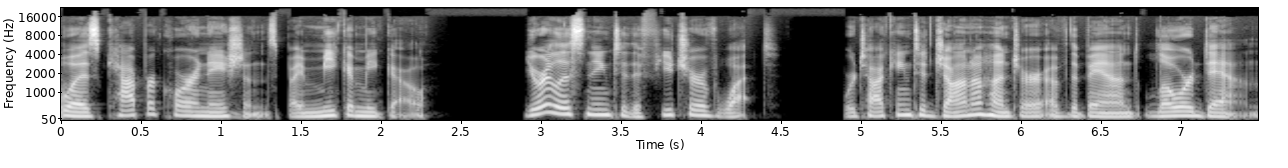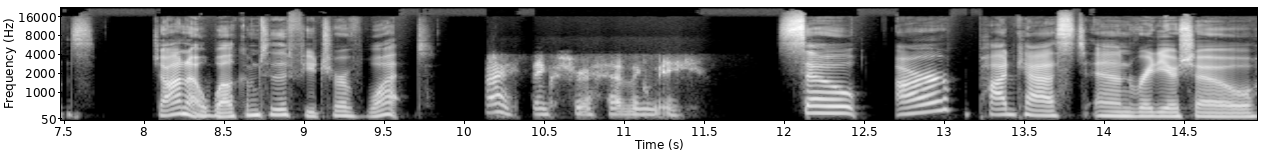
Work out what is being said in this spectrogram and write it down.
That was Capricoronations by Mika Miko. You're listening to The Future of What? We're talking to Jana Hunter of the band Lower Dens. Jana, welcome to The Future of What? Hi, thanks for having me. So, our podcast and radio show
